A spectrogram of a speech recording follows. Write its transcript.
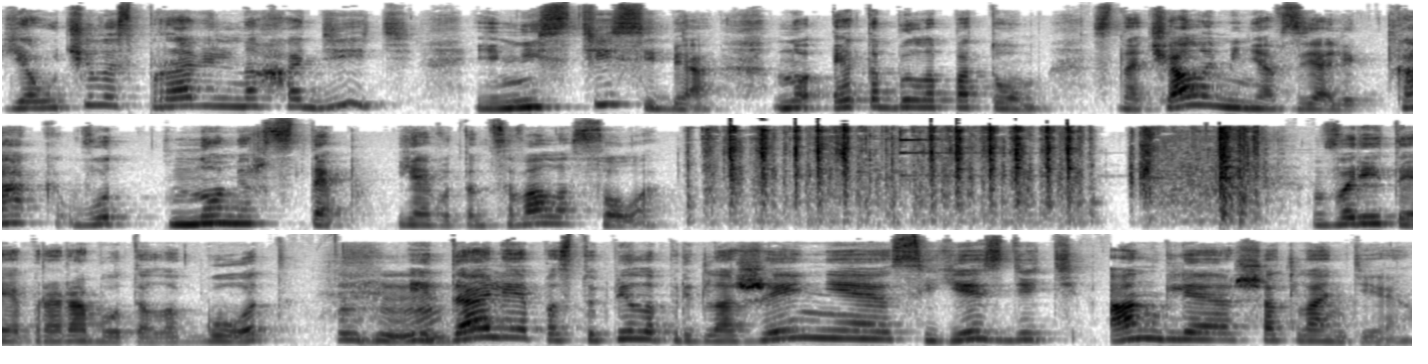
Я училась правильно ходить и нести себя, но это было потом. Сначала меня взяли как вот номер степ. Я его танцевала соло. В варите я проработала год, Мгм. и далее поступило предложение съездить Англия, Шотландия.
